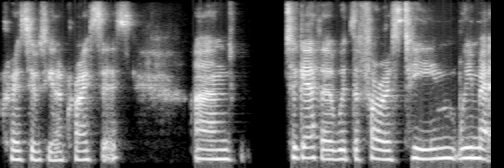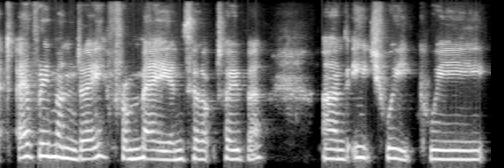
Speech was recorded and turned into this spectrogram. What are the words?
creativity in a crisis. And together with the Forest team, we met every Monday from May until October. And each week we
